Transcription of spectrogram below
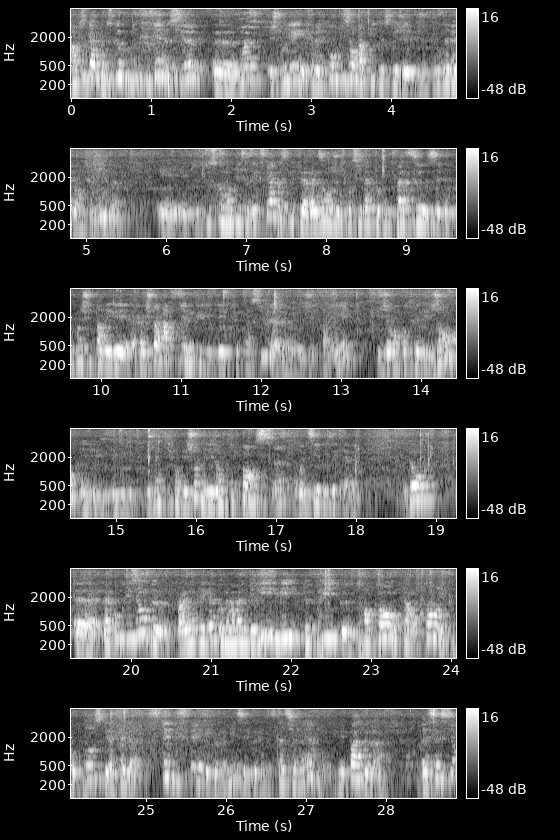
En tout cas, pour ce que vous disiez, monsieur, euh, moi, je voulais faire une conclusion rapide de ce que je vous verrai dans le film et, de tout ce que m'ont dit ces experts, parce que tu as raison, je me considère comme une passeuse. C'est-à-dire que moi, je suis pas arrivée, enfin, je suis pas partie avec une idée préconçue. euh, j'ai travaillé j'ai rencontré des gens et des, gens qui font des choses et des gens qui pensent hein, pour essayer de nous éclairer. Donc, euh, la conclusion de, par exemple, quelqu'un comme Herman Daly, lui, depuis euh, 30 ans ou 40 ans, il propose ce qu'il appelle la steady state economy, c'est l'économie stationnaire, donc il n'est pas de la récession.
